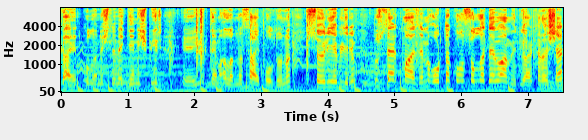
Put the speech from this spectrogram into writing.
gayet kullanışlı ve geniş bir e, yükleme alanına sahip olduğunu söyleyebilirim. Bu sert malzeme orta konsolla devam ediyor arkadaşlar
